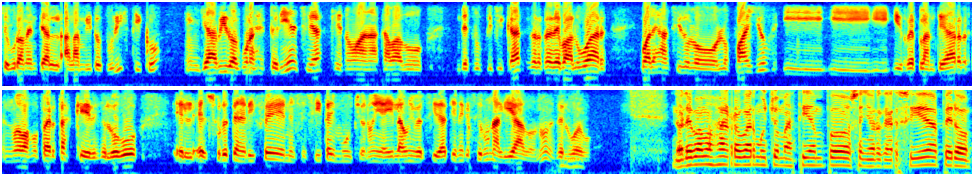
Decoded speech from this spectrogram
seguramente al, ámbito turístico. Ya ha habido algunas experiencias que no han acabado de fructificar. Se trata de evaluar cuáles han sido los fallos y, y, replantear nuevas ofertas que, desde luego, el, el, sur de Tenerife necesita y mucho, ¿no? Y ahí la universidad tiene que ser un aliado, ¿no? Desde luego. No le vamos a robar mucho más tiempo, señor García, pero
